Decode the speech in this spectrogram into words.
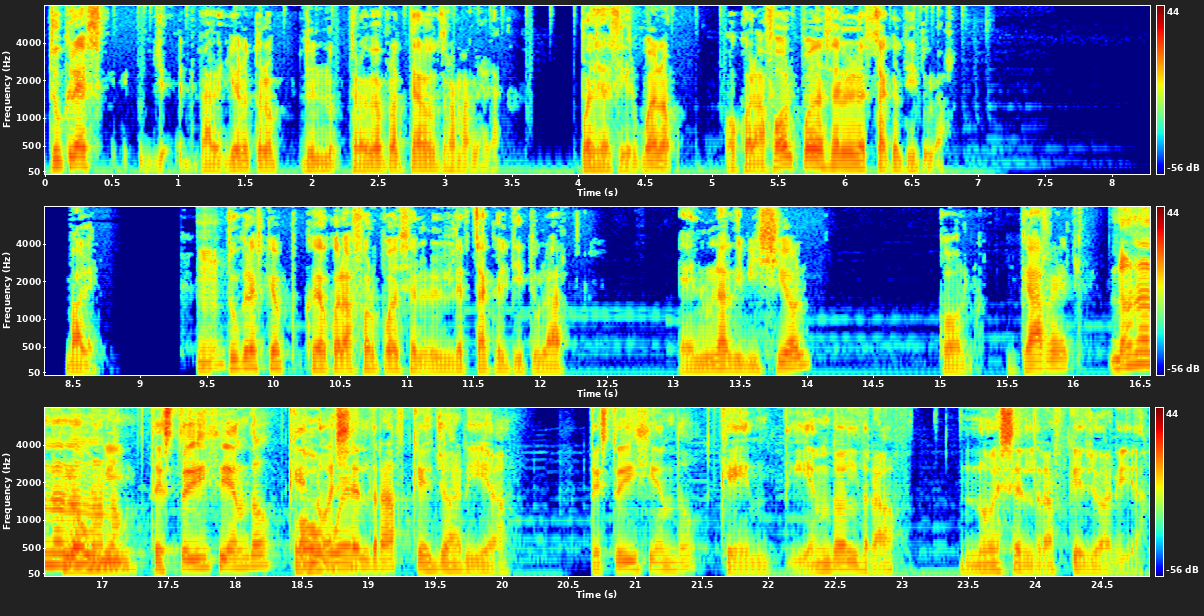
¿Tú crees? vale, yo no te, lo, te lo voy a plantear de otra manera. Puedes decir, bueno, Okorafor puede ser el left tackle titular. Vale. ¿Mm? ¿Tú crees que, que Okorafor puede ser el left tackle titular en una división con Garrett. No, no, no, no, no, no. Te estoy diciendo que no es el draft que yo haría. Te estoy diciendo que entiendo el draft, no es el draft que yo haría.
